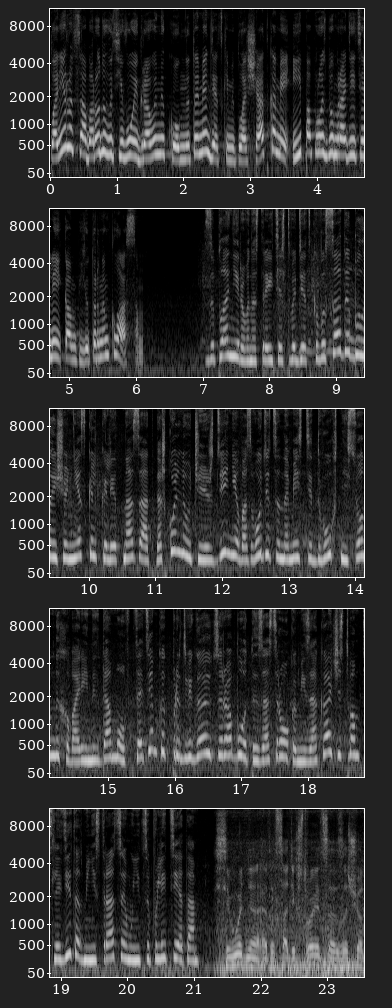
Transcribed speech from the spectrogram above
Планируется оборудовать его игровыми комнатами, детскими площадками и, по просьбам родителей, компьютерным классом. Запланировано строительство детского сада было еще несколько лет назад. Дошкольное учреждение возводится на месте двух снесенных аварийных домов. Затем, как продвигаются работы за сроками и за качеством, следит администрация муниципалитета. Сегодня этот садик строится за счет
